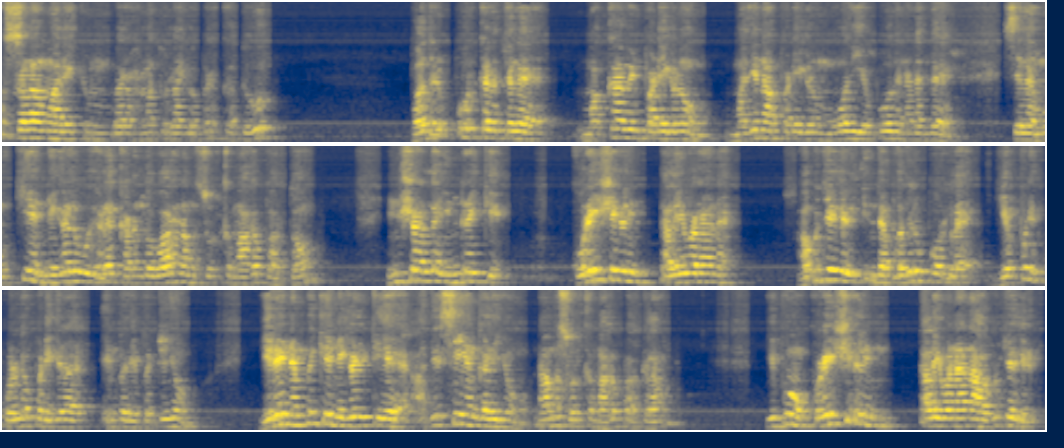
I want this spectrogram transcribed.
அஸ்லாம் வலைக்கும் வரமத்துல்லாய் வபரகாத்து பதில் போர்க்களத்தில் மக்காவின் படைகளும் மதினா படைகளும் மோதிய போது நடந்த சில முக்கிய நிகழ்வுகளை கடந்த வாரம் நம்ம சுருக்கமாக பார்த்தோம். இன்ஷால்லா இன்றைக்கு குறைஷிகளின் தலைவரான அபுஜைகள் இந்த பதில் போரில் எப்படி கொல்லப்படுகிறார் என்பதை பற்றியும் இறை நம்பிக்கை நிகழ்த்திய அதிசயங்களையும் நாம சுருக்கமாக பார்க்கலாம். இப்போ குறைஷிகளின் தலைவனான அபுஜகில்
